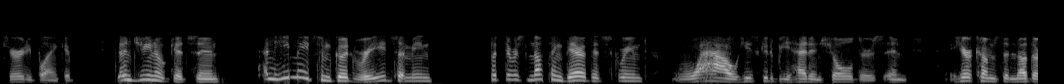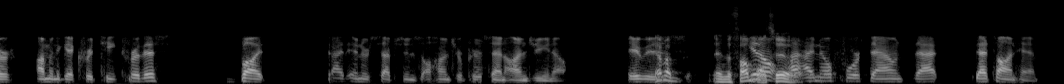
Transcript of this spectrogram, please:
security blanket. Then Geno gets in, and he made some good reads. I mean, but there was nothing there that screamed, "Wow, he's going to be head and shoulders." And here comes another. I'm going to get critiqued for this, but that interception's 100% on Geno. It was yeah, and the fumble you know, too. I, I know fourth down that that's on him.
